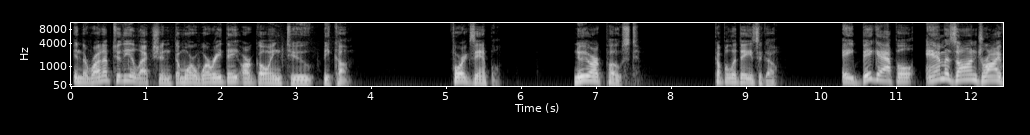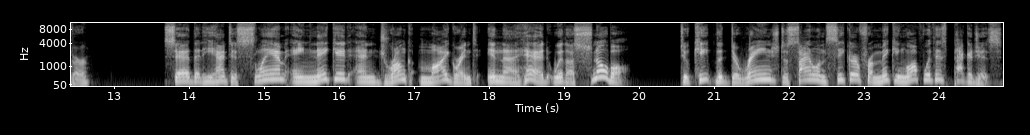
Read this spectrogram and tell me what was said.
in the run up to the election, the more worried they are going to become. For example, New York Post, a couple of days ago, a Big Apple Amazon driver said that he had to slam a naked and drunk migrant in the head with a snowball to keep the deranged asylum seeker from making off with his packages,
